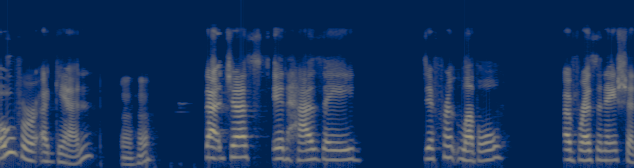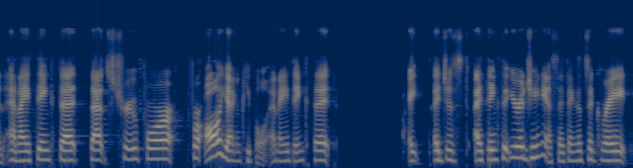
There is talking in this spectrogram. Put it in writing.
over again, uh-huh. that just it has a different level of resonance and i think that that's true for for all young people and i think that i i just i think that you're a genius i think that's a great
